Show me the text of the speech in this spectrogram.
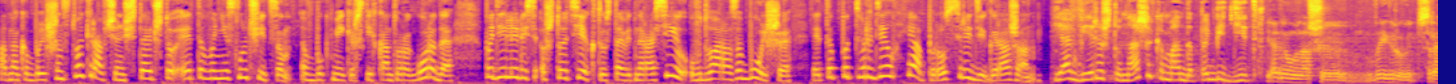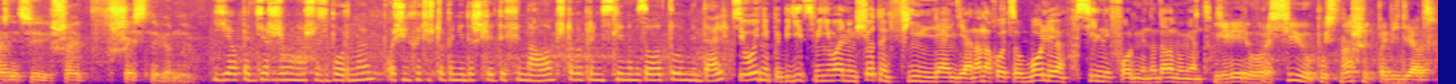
Однако большинство кировчан считают, что этого не случится. В букмекерских конторах города поделились, что те, кто ставит на Россию, в два раза больше. Это подтвердил подтвердил и опрос среди горожан. Я верю, что наша команда победит. Я думаю, наши выигрывают с разницей шайб в 6, наверное. Я поддерживаю нашу сборную. Очень хочу, чтобы они дошли до финала, чтобы принесли нам золотую медаль. Сегодня победит с минимальным счетом Финляндия. Она находится в более сильной форме на данный момент. Я верю в Россию, пусть наши победят.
